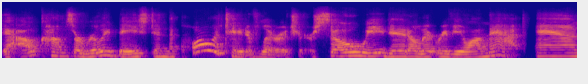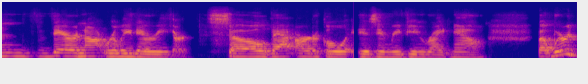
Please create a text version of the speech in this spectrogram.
the outcomes are really based in the qualitative literature. So we did a lit review on that, and they're not really there either. So that article is in review right now. But we're,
